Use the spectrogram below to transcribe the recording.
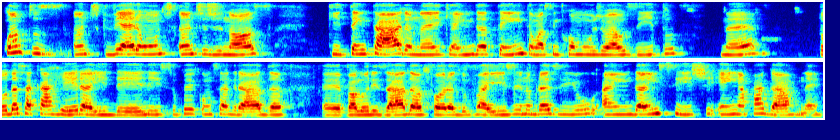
Quantos antes que vieram antes de nós que tentaram, né, que ainda tentam, assim como o Joelzito, né, toda essa carreira aí dele, super consagrada, é, valorizada fora do país e no Brasil ainda insiste em apagar, né?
